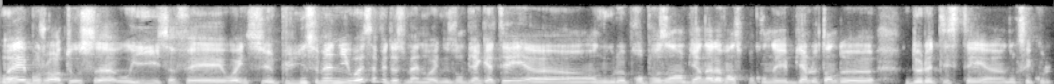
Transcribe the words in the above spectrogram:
Ouais, bonjour à tous. Euh, oui, ça fait ouais, plus d'une semaine. Ouais, ça fait deux semaines. Ouais, ils nous ont bien gâtés euh, en nous le proposant bien à l'avance pour qu'on ait bien le temps de, de le tester. Euh, donc c'est cool.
